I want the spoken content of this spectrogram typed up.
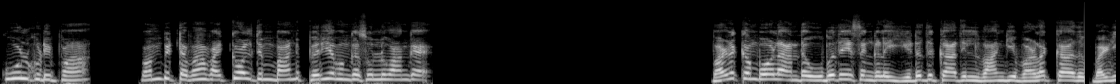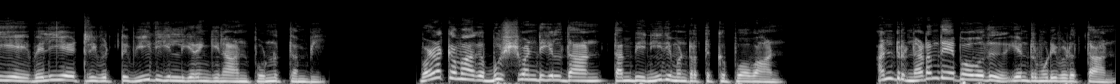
கூழ் குடிப்பான். வம்பிட்டவன் வைக்கோல் திம்பான்னு பெரியவங்க சொல்லுவாங்க. வழக்கம்போல அந்த உபதேசங்களை இடது காதில் வாங்கி வழக்காது வழியே வெளியேற்றி விட்டு வீதியில் இறங்கினான் பொண்ணுத்தம்பி வழக்கமாக புஷ் வண்டியில்தான் தம்பி நீதிமன்றத்துக்குப் போவான். அன்று நடந்தே போவது என்று முடிவெடுத்தான்.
